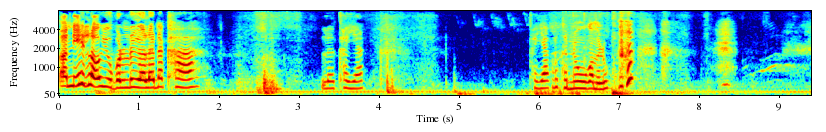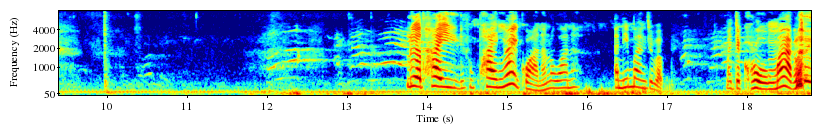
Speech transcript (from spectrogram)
ตอนนี้เราอยู่บนเรือแล้วนะคะ เรือคายัก ขยักหรือขนูก็ไม่รู้เรือไทยพายง่ายกว่านะเราว่านะ อันนี้มันจะแบบ มันจะโครงมากเลย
